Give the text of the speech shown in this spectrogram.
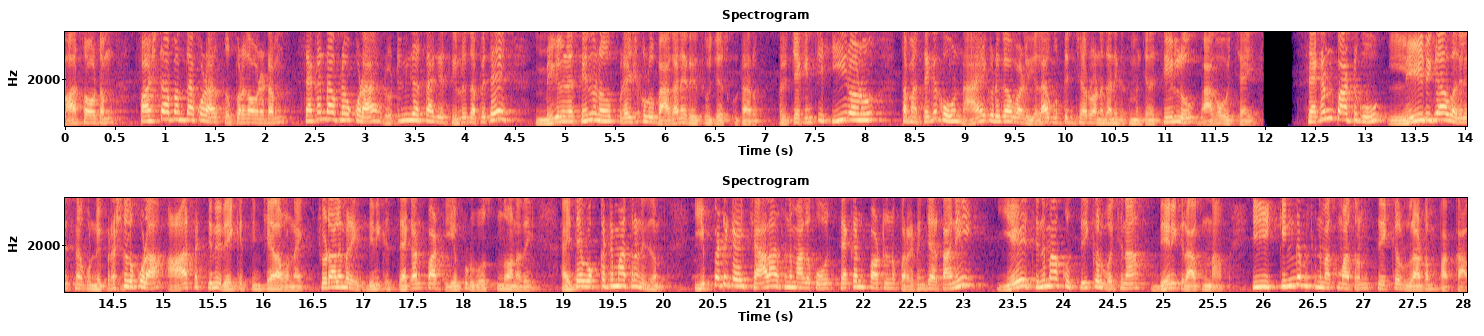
పాస్ అవడం ఫస్ట్ హాఫ్ అంతా కూడా సూపర్గా ఉండటం సెకండ్ హాఫ్లో కూడా రొటీన్గా సాగే సీన్లు తప్పితే మిగిలిన సీన్లను ప్రేక్షకులు బాగానే రిసీవ్ చేసుకుంటారు. ప్రత్యేకించి హీరోను తమ తెగకు నాయకుడిగా వాళ్ళు ఎలా గుర్తించారు అన్నదానికి సంబంధించిన సీన్లు బాగా వచ్చాయి. సెకండ్ పార్ట్కు లీడ్గా వదిలేసిన కొన్ని ప్రశ్నలు కూడా ఆసక్తిని రేకెత్తించేలా ఉన్నాయి. చూడాలి మరి దీనికి సెకండ్ పార్ట్ ఎప్పుడు వస్తుందో అన్నది. అయితే ఒక్కటి మాత్రం నిజం. ఇప్పటికే చాలా సినిమాలకు సెకండ్ పార్ట్లను ప్రకటించారు కానీ ఏ సినిమాకు సీక్వెల్ వచ్చినా దేనికి రాకున్నా ఈ కింగ్డమ్ సినిమాకు మాత్రం సీక్వెల్ రావడం పక్కా.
